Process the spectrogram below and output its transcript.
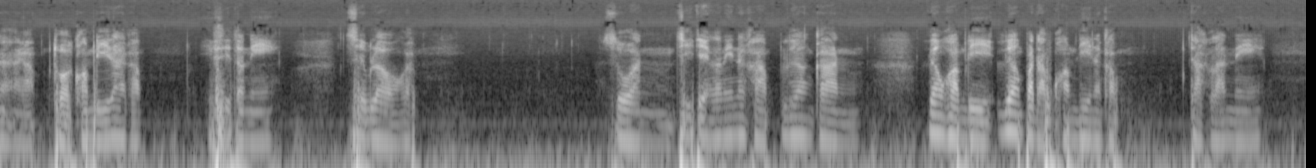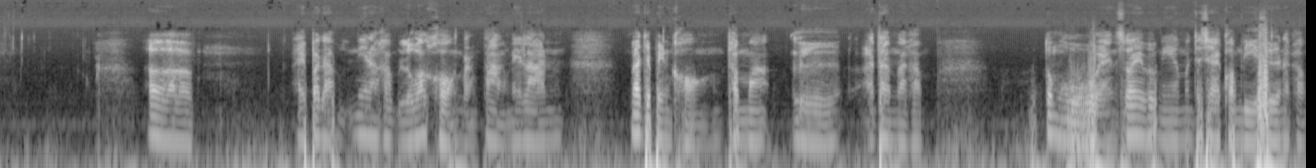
นะครับถอดความดีได้ครับ NPC ตัวนี้เซฟเราครับ ส่วนชี้แจงตอนนี้นะครับ เรื่องการเรื่องความดีเรื่องประดับความดีนะครับ จากร้านนี้เอ่อไอประดับนี่นะครับ หรือว่าของต่างๆ ในร้านว่าจะเป็นของธรรมะหรืออาธรรมนะครับ ตุ้มหูแหวนสร้อยพวกนี้มันจะใช้ความดีซื้อนะครับ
